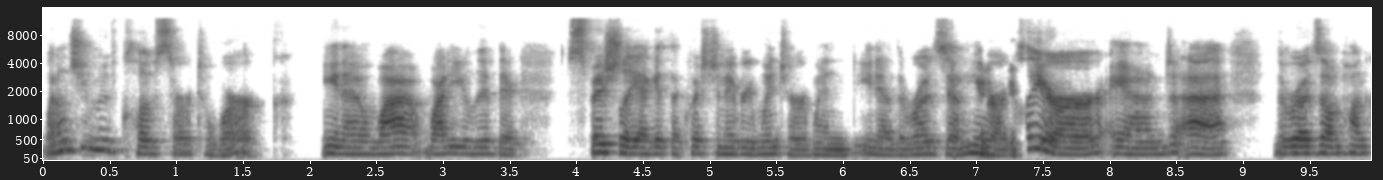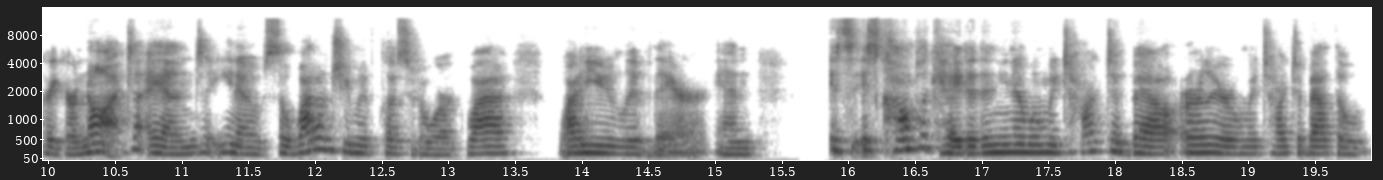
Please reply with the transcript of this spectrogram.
why don't you move closer to work? You know, why why do you live there? Especially I get the question every winter when, you know, the roads down here are clearer and uh, the roads on Pond Creek are not. And, you know, so why don't you move closer to work? Why why do you live there? And it's it's complicated. And you know, when we talked about earlier, when we talked about the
